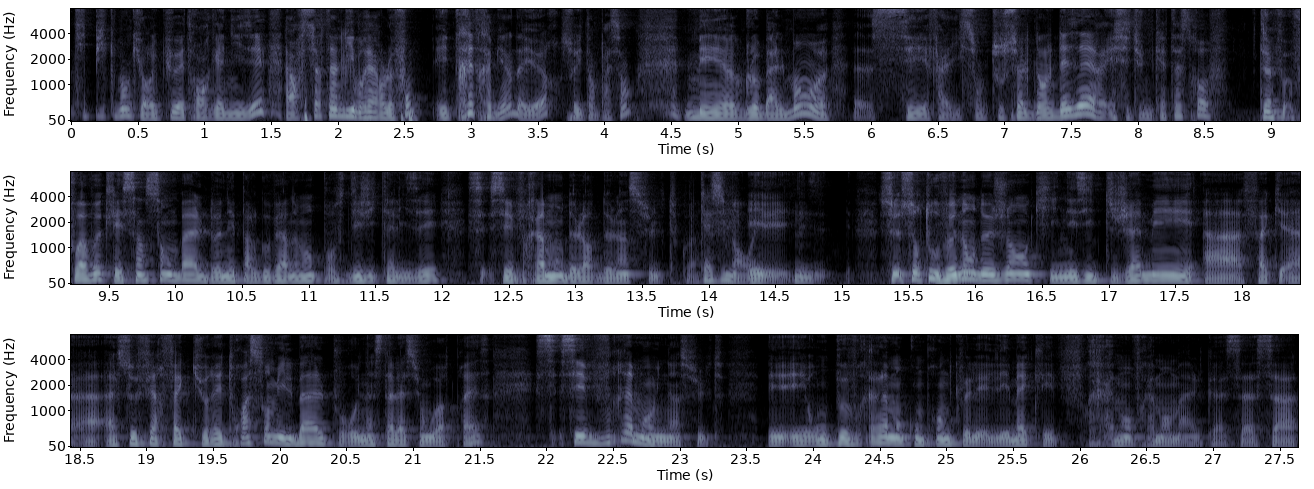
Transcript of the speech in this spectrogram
typiquement qui aurait pu être organisée. Alors certains libraires le font, et très très bien d'ailleurs, soit en passant, mais globalement, c'est, enfin, ils sont tout seuls dans le désert et c'est une catastrophe. Il faut, avouer que les 500 balles données par le gouvernement pour se digitaliser, c'est vraiment de l'ordre de l'insulte. Quasiment, oui. Hmm. Surtout venant de gens qui n'hésitent jamais à, à, se faire facturer 300 000 balles pour une installation WordPress, c'est vraiment une insulte. Et, on peut vraiment comprendre que les, mecs les vraiment vraiment mal. Ça, ça...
